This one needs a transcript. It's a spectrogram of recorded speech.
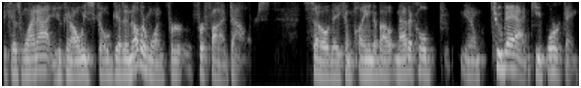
because why not? You can always go get another one for for five dollars. So they complain about medical, you know, too bad, keep working.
